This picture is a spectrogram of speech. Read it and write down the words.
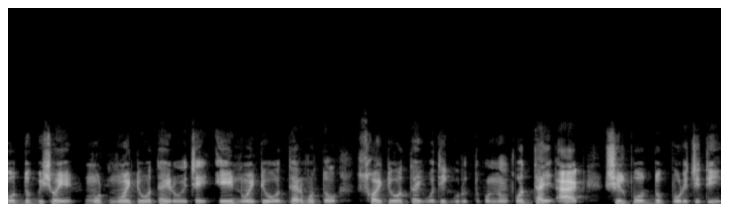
উদ্যোগ বিষয়ে মোট নয়টি অধ্যায় রয়েছে। এই নয়টি অধ্যায়ের মধ্যে ছয়টি অধ্যায় অধিক গুরুত্বপূর্ণ। অধ্যায় এক, শিল্প উদ্যোগ পরিচিতি।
